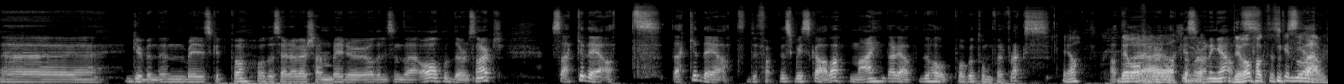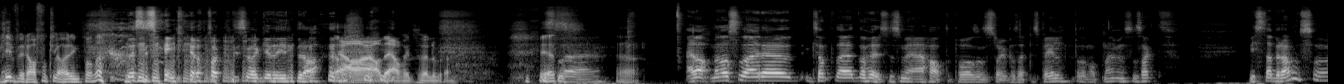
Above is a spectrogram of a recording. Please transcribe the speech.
uh, gubben din blir skutt på, og du ser deg ved skjermen blir rød, og det liksom det er, å, nå dør du snart, så er ikke det at, det er ikke det at du faktisk blir skada. Nei, det er det at du holder på å gå tom for flaks. Ja, det var, eh, running out. det var faktisk en jævlig bra forklaring på det. Det syns jeg egentlig var faktisk var genuint bra. ja, ja, det er faktisk veldig bra. Yes. Så ja. Nei da, men altså det er, eh, ikke sant? Det, er, det høres ut som jeg hater på sånn storybaserte spill på den måten her, men som sagt, hvis det er bra, så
